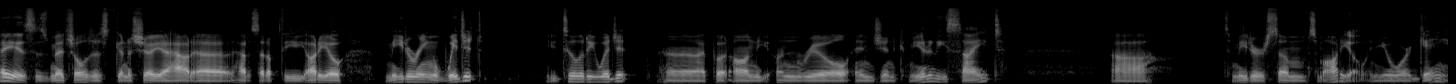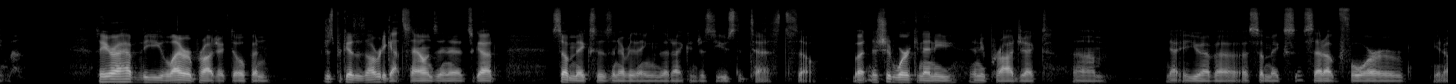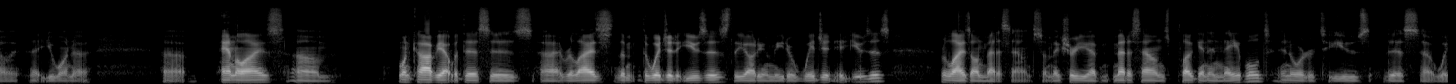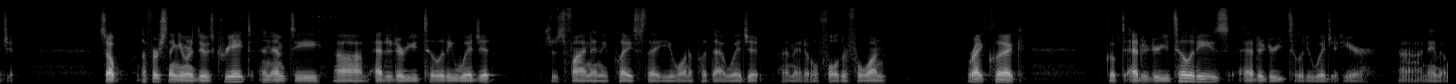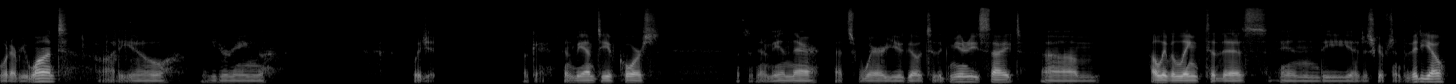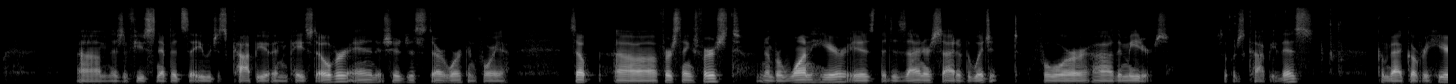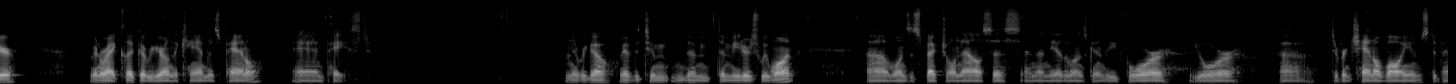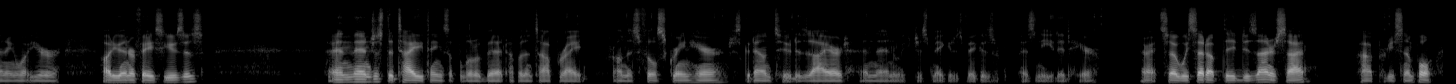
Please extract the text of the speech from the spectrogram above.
Hey, this is Mitchell. Just going to show you how to how to set up the audio metering widget, utility widget. Uh, I put on the Unreal Engine community site uh, to meter some some audio in your game. So here I have the Lyra project open, just because it's already got sounds in it. It's got sub mixes and everything that I can just use to test. So, but it should work in any any project. Um, that you have a, a submix set up for you know that you want to uh, analyze. Um, one caveat with this is uh, it relies the the widget it uses, the audio meter widget it uses, relies on Metasound. So make sure you have Metasounds plugin enabled in order to use this uh, widget. So the first thing you want to do is create an empty um, editor utility widget. Just find any place that you want to put that widget. I made a little folder for one. Right click, go up to editor utilities, editor utility widget here. Uh, name it whatever you want audio metering widget. Okay, it's going to be empty, of course. This is going to be in there. That's where you go to the community site. Um, I'll leave a link to this in the uh, description of the video. Um, there's a few snippets that you would just copy and paste over, and it should just start working for you. So uh, first things first, number one here is the designer side of the widget for uh, the meters. So we'll just copy this, come back over here, we're going to right click over here on the canvas panel and paste. And there we go. We have the two the, the meters we want. Uh, one's a spectral analysis, and then the other one's going to be for your uh, different channel volumes, depending on what your audio interface uses. And then just to tidy things up a little bit, up in the top right on this fill screen here, just go down to desired, and then we can just make it as big as, as needed here. All right, so we set up the designer side, uh, pretty simple.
